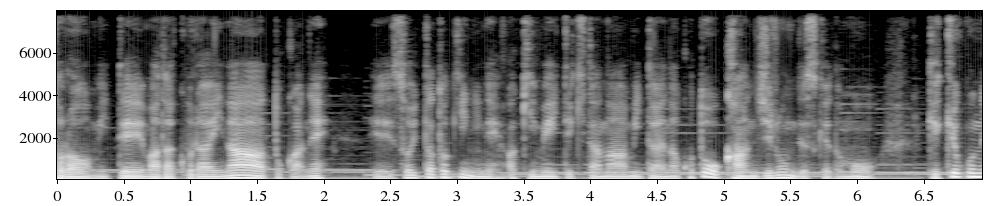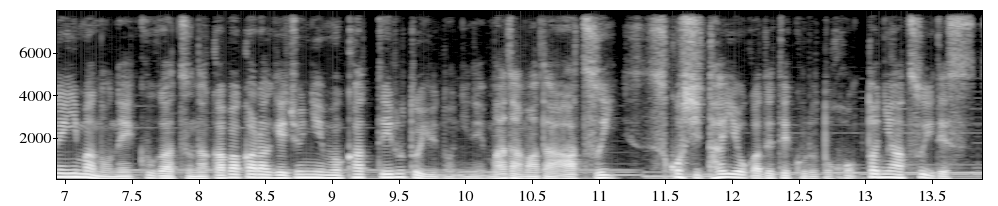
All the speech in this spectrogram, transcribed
空を見て、まだ暗いなとかね、えーそういった時にね、秋めいてきたなみたいなことを感じるんですけども、結局ね、今のね、9月半ばから下旬に向かっているというのにね、まだまだ暑い。少し太陽が出てくると本当に暑いです。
